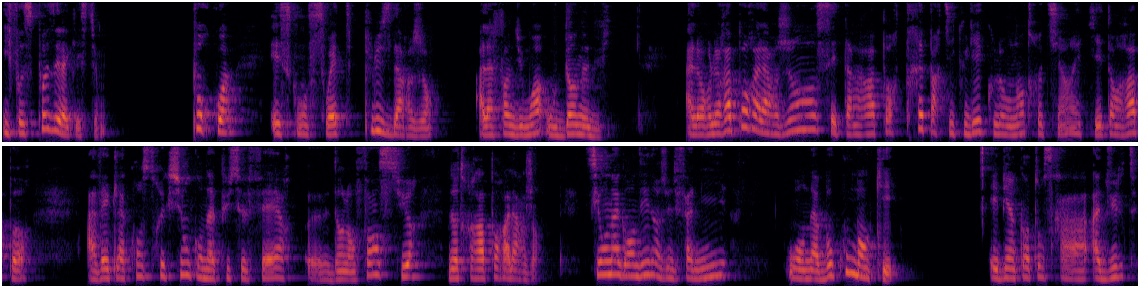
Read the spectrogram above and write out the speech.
il faut se poser la question, pourquoi est-ce qu'on souhaite plus d'argent à la fin du mois ou dans notre vie? Alors le rapport à l'argent, c'est un rapport très particulier que l'on entretient et qui est en rapport avec la construction qu'on a pu se faire euh, dans l'enfance sur notre rapport à l'argent. Si on a grandi dans une famille où on a beaucoup manqué, eh bien quand on sera adulte,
